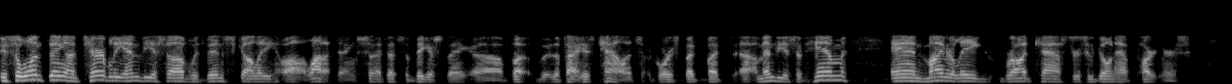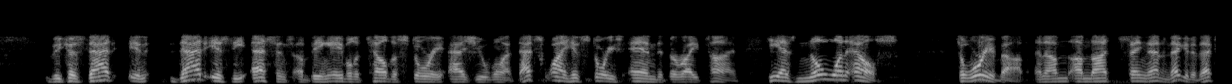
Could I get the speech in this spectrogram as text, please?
It's the one thing I'm terribly envious of with Vin Scully. Well, a lot of things. That's the biggest thing. Uh, but the fact his talents, of course. But but uh, I'm envious of him and minor league broadcasters who don't have partners, because that in that is the essence of being able to tell the story as you want. That's why his stories end at the right time. He has no one else to worry about, and I'm I'm not saying that in negative. That's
